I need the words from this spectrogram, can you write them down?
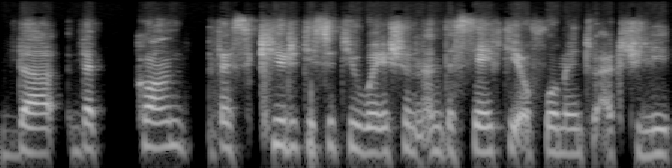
the the the security situation and the safety of women to actually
